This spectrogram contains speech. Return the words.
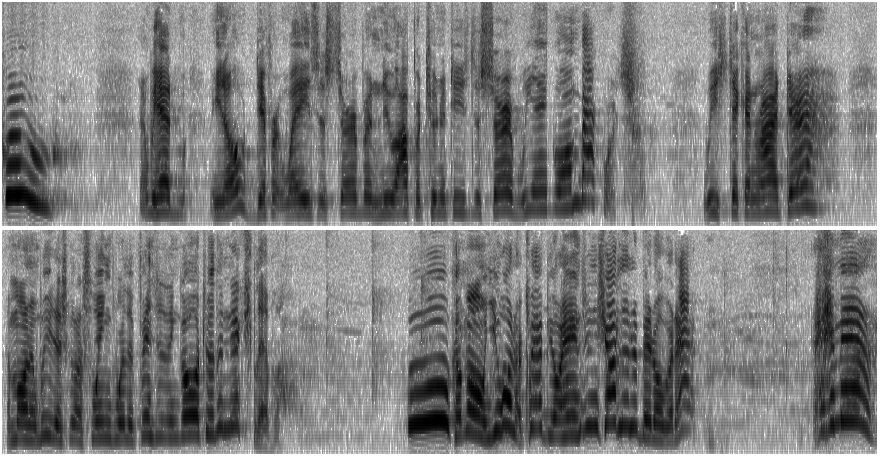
Whew. And we had, you know, different ways to serve and new opportunities to serve. We ain't going backwards. We sticking right there. Come on, and we just to swing for the fences and go to the next level. Woo, come on, you ought to clap your hands and shout a little bit over that. Amen.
